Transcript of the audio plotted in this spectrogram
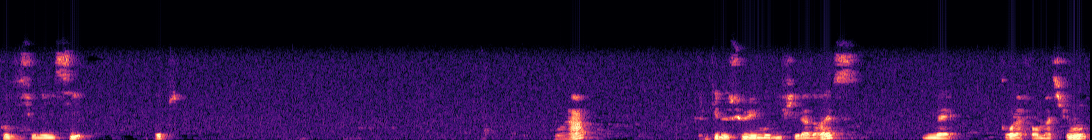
positionner ici, voilà, cliquer dessus et modifier l'adresse, mais pour la formation,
